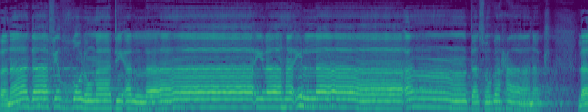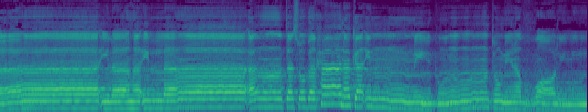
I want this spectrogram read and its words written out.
فنادى في الظلمات أن لا إله إلا أنت سبحانك. لا إله إلا أنت سبحانك إني كنت من الظالمين.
